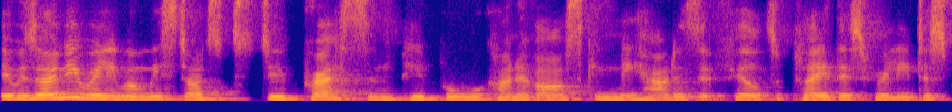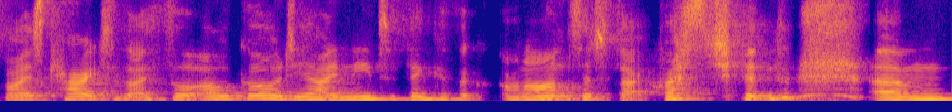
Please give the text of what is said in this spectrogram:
it was only really when we started to do press and people were kind of asking me, how does it feel to play this really despised character, that I thought, oh God, yeah, I need to think of a, an answer to that question. um,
